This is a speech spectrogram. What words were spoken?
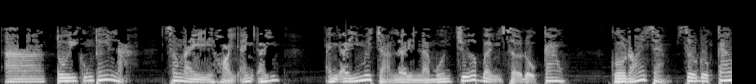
À tôi cũng thấy lạ Sau này hỏi anh ấy Anh ấy mới trả lời là muốn chữa bệnh sợ độ cao Cô nói rằng sự độ cao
